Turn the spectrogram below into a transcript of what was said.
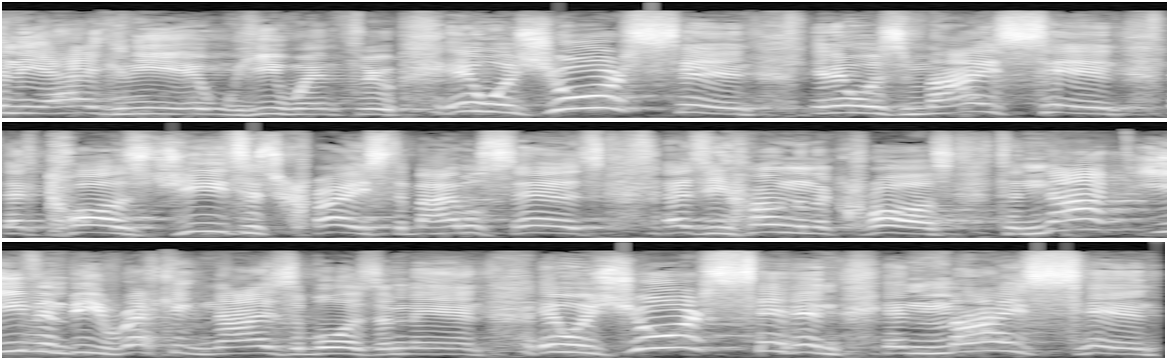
and the agony he went through. It was your sin and it was my sin that caused Jesus Christ, the Bible says, as he hung on the cross, to not even be recognizable as a man. It was your sin and my sin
